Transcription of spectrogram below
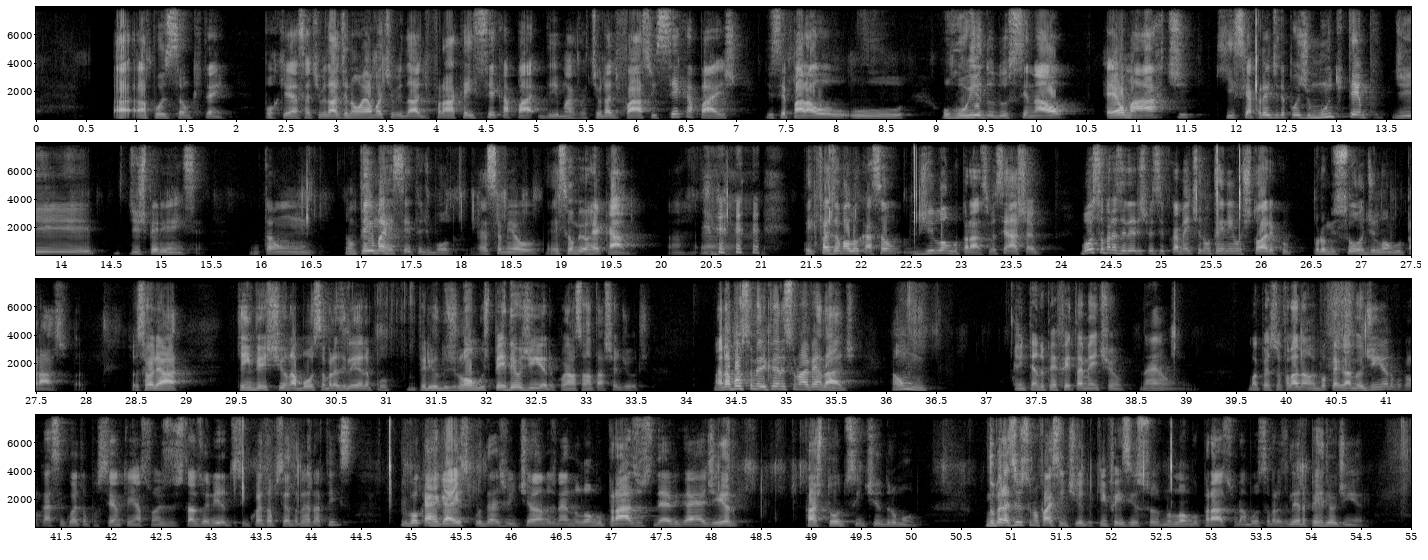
a, a, posição que têm. Porque essa atividade não é uma atividade fraca e ser capaz, uma atividade fácil e ser capaz de separar o, o, o ruído do sinal é uma arte que se aprende depois de muito tempo de, de experiência. Então, não tem uma receita de bolo. Esse é, meu, esse é o meu recado. Tá? É, tem que fazer uma alocação de longo prazo. Se você acha. Bolsa brasileira especificamente não tem nenhum histórico promissor de longo prazo. Tá? Se você olhar quem investiu na Bolsa brasileira por períodos longos, perdeu dinheiro com relação à taxa de juros. Mas na Bolsa americana isso não é verdade. Então, eu entendo perfeitamente né, uma pessoa falar, não, eu vou pegar meu dinheiro, vou colocar 50% em ações dos Estados Unidos, 50% na renda fixa, e vou carregar isso por 10, 20 anos, né? no longo prazo se deve ganhar dinheiro, faz todo sentido do mundo. No Brasil isso não faz sentido. Quem fez isso no longo prazo na Bolsa Brasileira perdeu dinheiro.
